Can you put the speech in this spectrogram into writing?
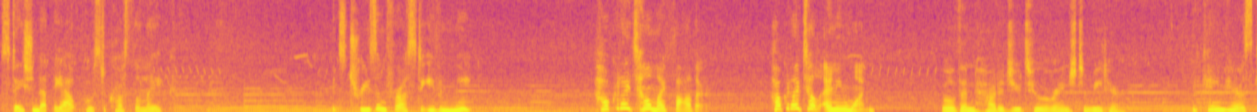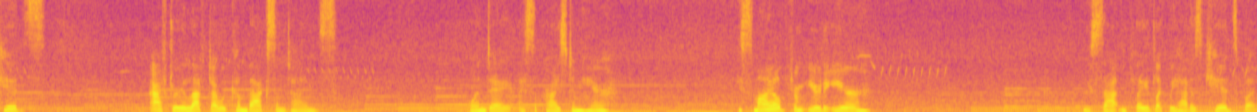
stationed at the outpost across the lake. It's treason for us to even meet. How could I tell my father? How could I tell anyone? Well, then how did you two arrange to meet here? We came here as kids. After he left, I would come back sometimes. One day, I surprised him here. He smiled from ear to ear. We sat and played like we had as kids, but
